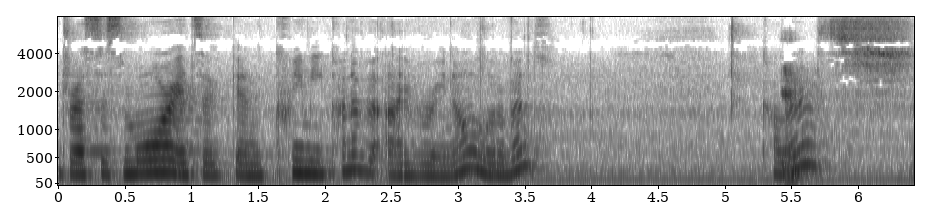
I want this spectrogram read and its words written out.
Dress is more. It's again creamy, kind of ivory, no? A little bit. Color. It's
